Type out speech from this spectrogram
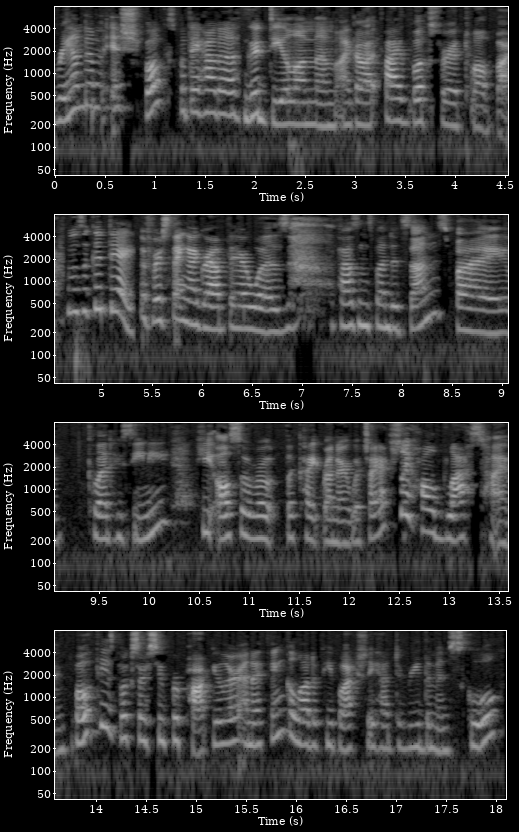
random-ish books, but they had a good deal on them. I got five books for a 12 bucks. It was a good day. The first thing I grabbed there was A Thousand Splendid Suns by Khaled Hosseini. He also wrote The Kite Runner, which I actually hauled last time. Both these books are super popular, and I think a lot of people actually had to read them in school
